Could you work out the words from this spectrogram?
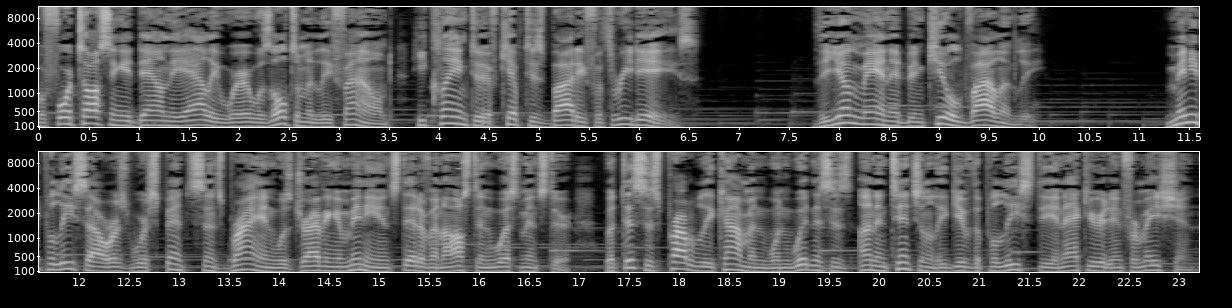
Before tossing it down the alley where it was ultimately found, he claimed to have kept his body for three days. The young man had been killed violently. Many police hours were spent since Brian was driving a Mini instead of an Austin Westminster, but this is probably common when witnesses unintentionally give the police the inaccurate information.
